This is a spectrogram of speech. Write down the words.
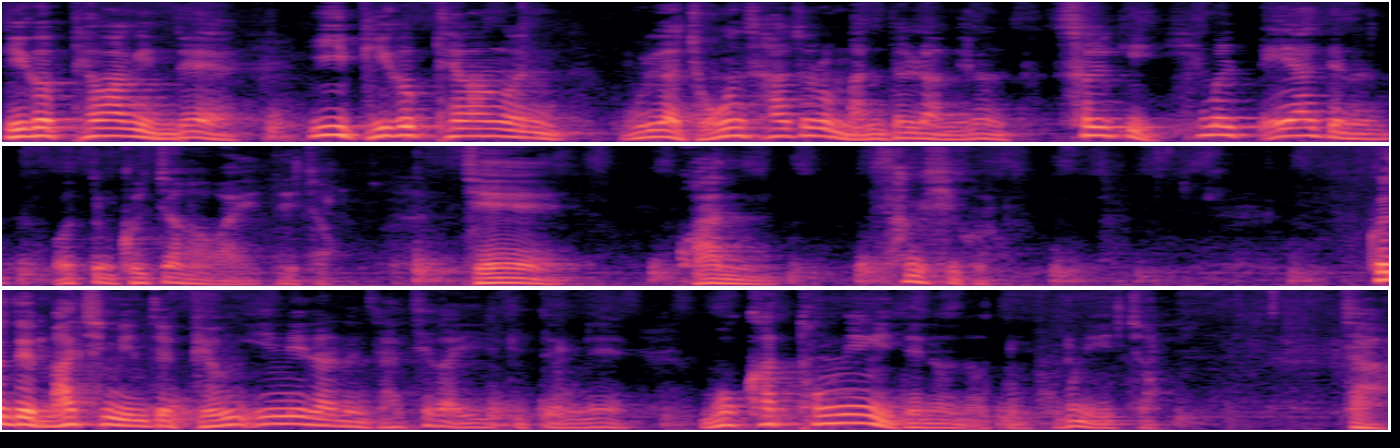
비급 태왕인데 이 비급 태왕은 우리가 좋은 사주로 만들려면은 설기 힘을 빼야 되는 어떤 글자가 와야 되죠. 재, 관, 상식으로. 근데 마침 이제 병인이라는 자체가 있기 때문에 목화 통명이 되는 어떤 부분이 있죠. 자,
